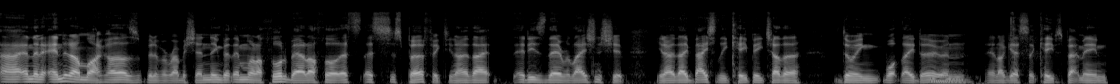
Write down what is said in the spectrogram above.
uh, and then it ended, I'm like, oh, that was a bit of a rubbish ending. But then when I thought about it, I thought that's that's just perfect. You know, that it is their relationship. You know, they basically keep each other doing what they do, and and I guess it keeps Batman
